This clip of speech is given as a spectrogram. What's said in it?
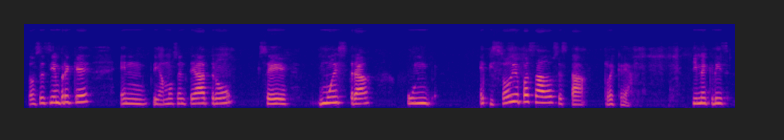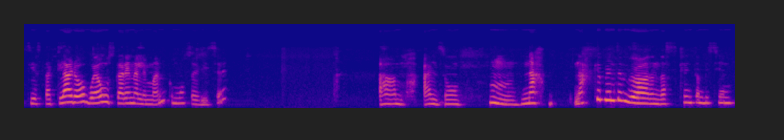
Entonces, siempre que en, digamos, en teatro se muestra un episodio pasado, se está recreando. Dime, Cris, si está claro. Voy a buscar en alemán cómo se dice. Ähm, also, hm, nach, nachgebildet werden, das klingt ein bisschen,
